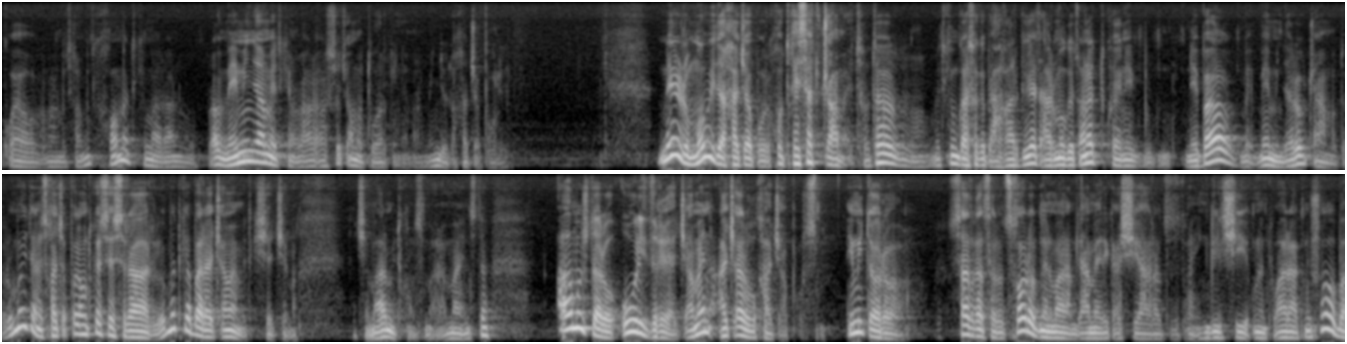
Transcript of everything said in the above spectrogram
უკვე მეთქი მეთქი ხო მეთქი მაგრამ ანუ რა მე მინდა მეთქი არ შეჭამო თუ არ გინდა მაგრამ მინდოდა ხაჭაპური. მე რომ მოვიდა ხაჭაპური ხო დღესაც ჭამეთო და მეთქი გასაგები აღარ გიათ არ მოგეწონათ თქვენი ნება მე მინდა რომ ჭამოდო. რომ მოიტანეს ხაჭაპური რომ თქვეს ეს რა არის მეთქი აბა რა ჭამე მეთქი შეჩემა. შეჩემა არ მithქვამს მაგრამ მაინც და აღმოჩნდა რომ ორი დღეა ჭამენ აჭარულ ხაჭაპურს. იმიტომ რომ სადღაცა რო ცხოვრობდნენ მანამდე ამერიკაში არა თქო ინგლისში იყვნენ თუ არა აქ მნიშვნელობა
